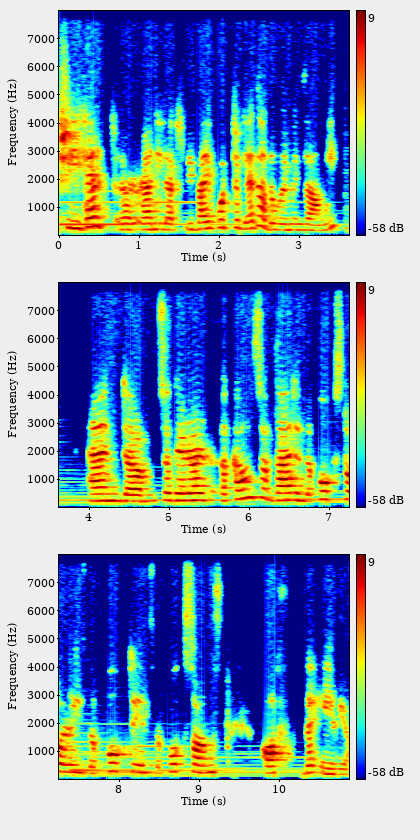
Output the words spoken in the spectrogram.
she helped uh, Rani Lakshmi Bai put together the women's army. And um, so there are accounts of that in the folk stories, the folk tales, the folk songs of the area.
